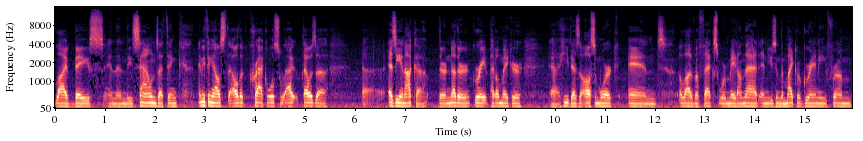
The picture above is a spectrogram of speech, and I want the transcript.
live bass, and then the sounds. I think anything else, the, all the crackles. I, that was a uh, Ezi. They're another great pedal maker. Uh, he does awesome work, and a lot of effects were made on that, and using the Microgranny from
